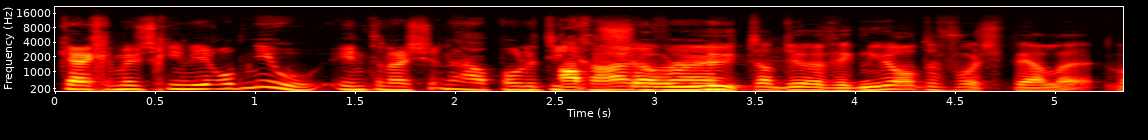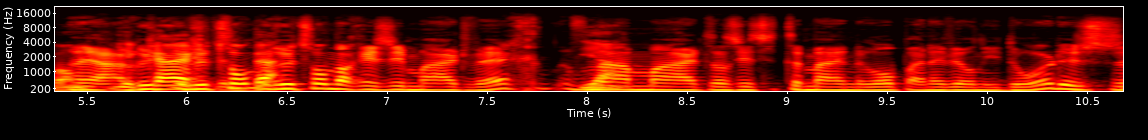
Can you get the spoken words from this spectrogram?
krijg je misschien weer opnieuw internationaal politiek Absoluut, dat durf ik nu al te voorspellen. Want Nou ja, je Ruud, krijgt Ruud, het Zon- bij- Ruud Zondag is in maart weg. Of Ja. Na maart, dan zit zijn termijn erop en hij wil niet door. Dus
